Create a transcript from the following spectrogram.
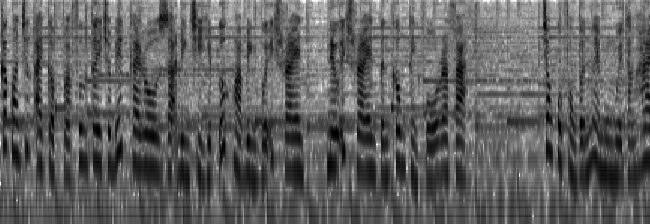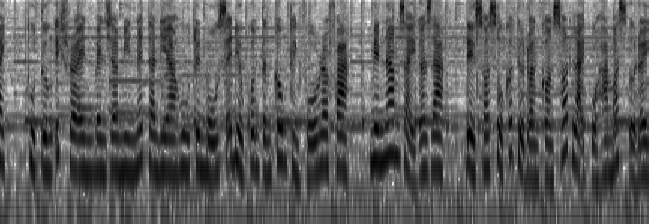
Các quan chức Ai Cập và phương Tây cho biết Cairo dọa đình chỉ hiệp ước hòa bình với Israel nếu Israel tấn công thành phố Rafah. Trong cuộc phỏng vấn ngày 10 tháng 2, Thủ tướng Israel Benjamin Netanyahu tuyên bố sẽ điều quân tấn công thành phố Rafah, miền nam giải Gaza, để xóa sổ các tiểu đoàn còn sót lại của Hamas ở đây.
